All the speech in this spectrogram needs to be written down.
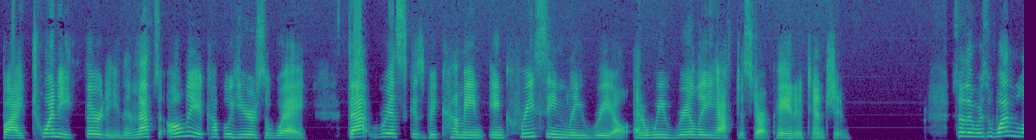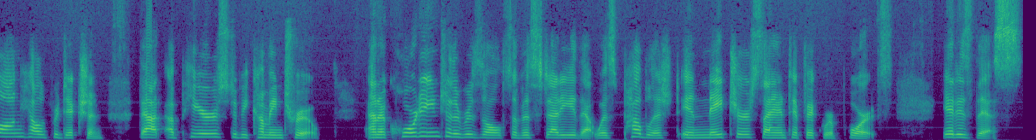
by 2030, then that's only a couple years away. That risk is becoming increasingly real, and we really have to start paying attention. So, there was one long held prediction that appears to be coming true. And according to the results of a study that was published in Nature Scientific Reports, it is this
